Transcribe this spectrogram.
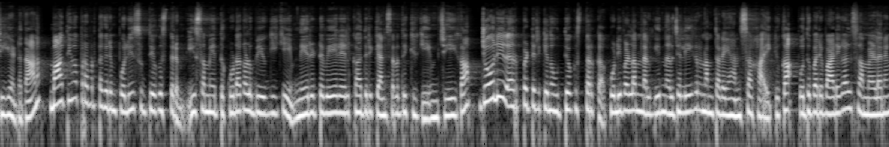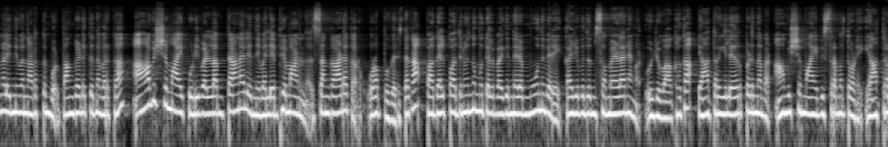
ചെയ്യേണ്ടതാണ്. മാധ്യമപ്രവർത്തകരും പോലീസ് ഉദ്യോഗസ്ഥരും ഈ സമയത്ത് കുടകൾ ഉപയോഗിക്കുകയും നേരിട്ട് വെയിലേൽക്കാതിരിക്കാൻ ശ്രദ്ധിക്കുകയും ചെയ്യുക. ജോലിയിൽ ഏർപ്പെട്ടിരിക്കുന്ന ഉദ്യോഗസ്ഥർക്ക് കുടിവെള്ളം നൽകി നിർജലീകരണം തടയാൻ സഹായിക്കുക. പൊതുപരിപാടികൾ സമ്മേളനങ്ങൾ എന്നിവ നടത്തുമ്പോൾ പങ്കെടുക്കുന്നവർക്ക് ആവശ്യമായ കുടിവെള്ളം തണൽ എന്നിവ ലഭ്യമാണെന്ന് സംഘാടകർ ഉറപ്പുവരുത്തുക. പകൽ പതിനൊന്ന് മുതൽ വൈകുന്നേരം മൂന്ന് വരെ കഴിവതും സമ്മേളനങ്ങൾ ഒഴിവാക്കുക. യാത്രയിൽ ഏർപ്പെടുന്നവർ ആവശ്യമായ വിശ്രമത്തോടെ യാത്ര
